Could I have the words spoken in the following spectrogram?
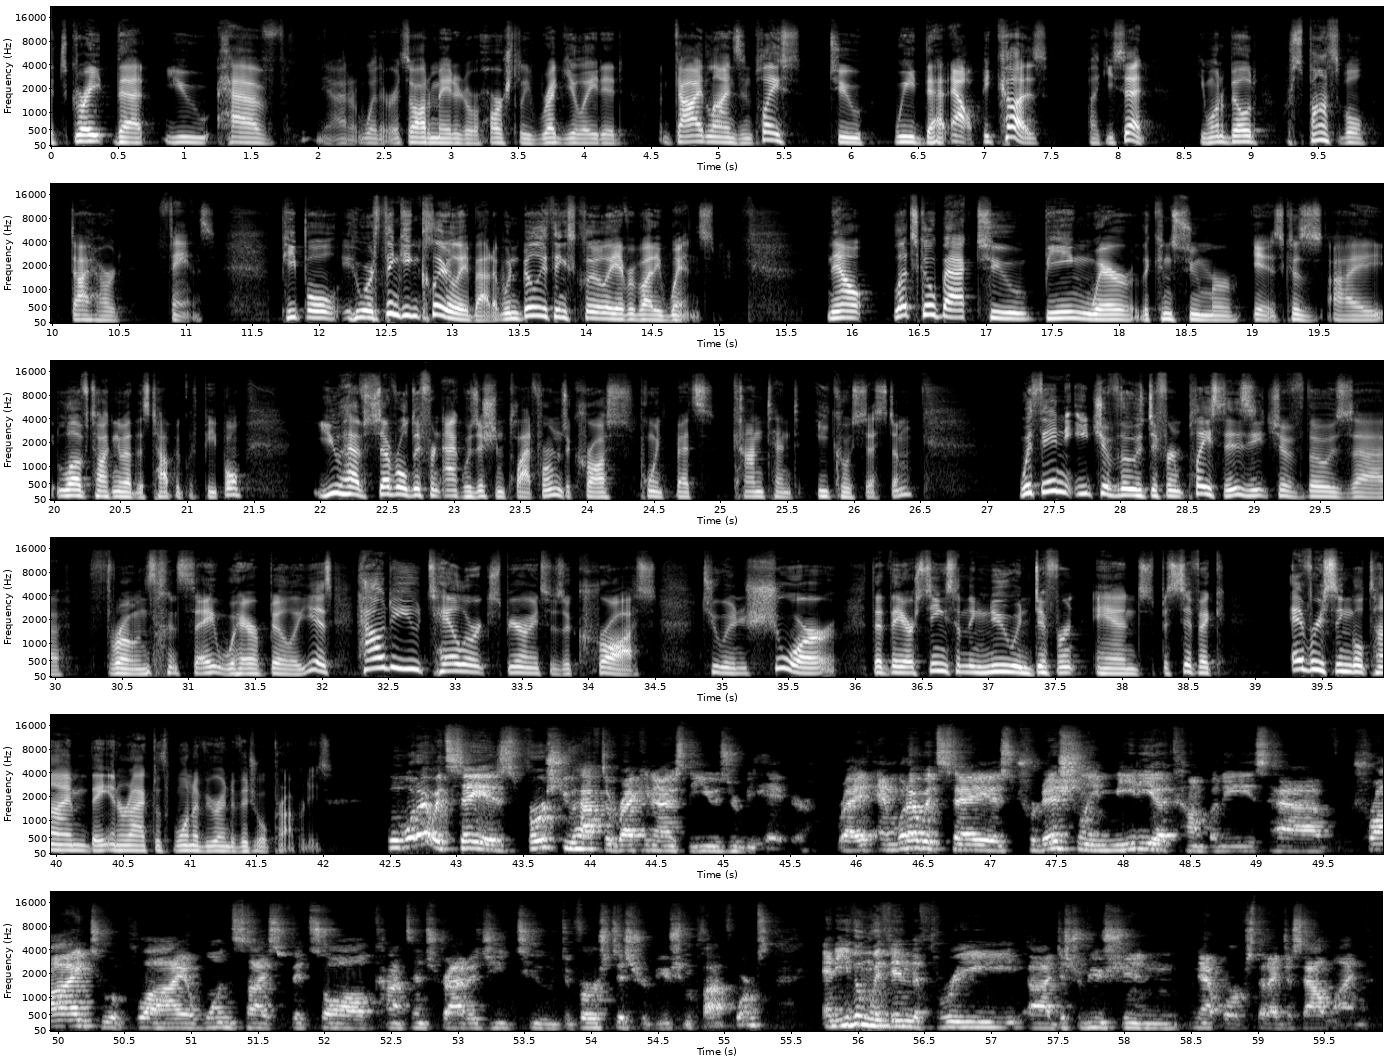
it's great that you have whether it's automated or harshly regulated guidelines in place to weed that out because like you said you want to build responsible diehard fans, people who are thinking clearly about it. When Billy thinks clearly, everybody wins. Now, let's go back to being where the consumer is, because I love talking about this topic with people. You have several different acquisition platforms across PointsBet's content ecosystem. Within each of those different places, each of those uh, thrones, let's say, where Billy is, how do you tailor experiences across to ensure that they are seeing something new and different and specific every single time they interact with one of your individual properties? Well, what I would say is first you have to recognize the user behavior, right? And what I would say is traditionally media companies have tried to apply a one size fits all content strategy to diverse distribution platforms. And even within the three uh, distribution networks that I just outlined,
